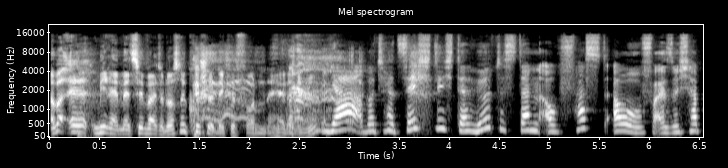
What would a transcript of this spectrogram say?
Aber äh, Miriam, erzähl weiter. Du hast eine Kuscheldecke von Herr der Ringe. Ja, aber tatsächlich, da hört es dann auch fast auf. Also ich habe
